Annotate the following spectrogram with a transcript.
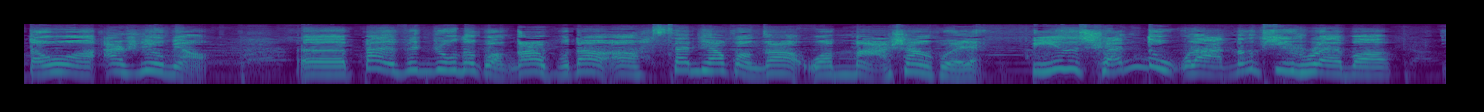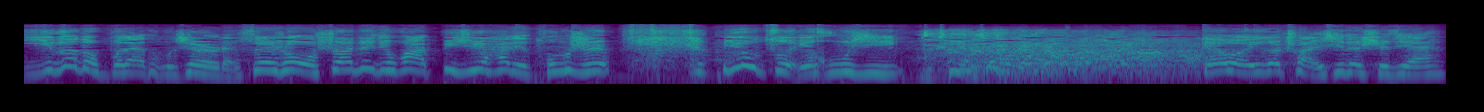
等我二十六秒，呃，半分钟的广告不到啊，三条广告，我马上回来。鼻子全堵了，能听出来不？一个都不带通气儿的。所以说，我说完这句话，必须还得同时用嘴呼吸，给我一个喘息的时间。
